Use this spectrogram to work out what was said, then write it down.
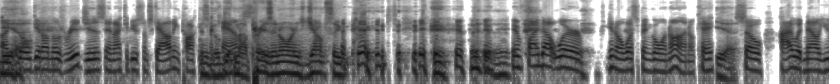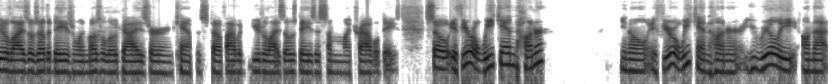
I can go get on those ridges and I can do some scouting, talk to and some go camps. get my prison orange jumpsuit and, and, find out where you know what's been going on. Okay. Yeah. So I would now utilize those other days when muzzleload guys are in camp and stuff. I would utilize those days as some of my travel days. So if you're a weekend hunter, you know if you're a weekend hunter you really on that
